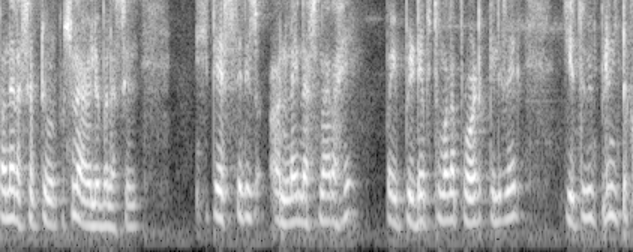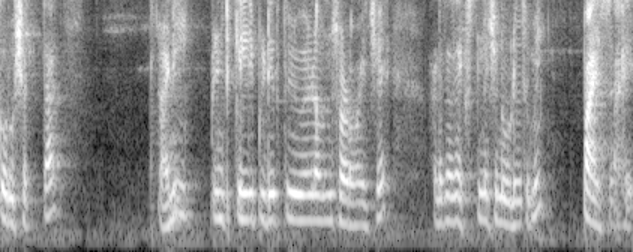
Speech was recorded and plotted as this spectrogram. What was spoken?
पंधरा सप्टेंबरपासून अवेलेबल असेल. ही टेस्ट सिरीज ऑनलाईन असणार आहे. पै पी डी एफ तुम्हाला प्रोव्हाइड केली जाईल जी तुम्ही प्रिंट करू शकता. आणि प्रिंट केलेली पी डी एफ तुम्ही वेळ लावून सोडवायची आहे. आणि त्याचं एक्सप्लेनेशन व्हिडिओ तुम्ही पाहायचं आहे.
